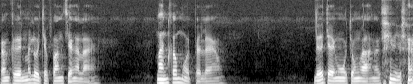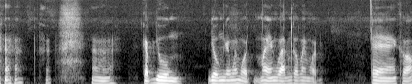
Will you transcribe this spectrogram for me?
กลางคืนไม่รู้จะฟังเสียงอะไร มันก็หมดไปแล้วเหลือแต่งูจงอางที่นี่กับยุง ยุงยังไม่หมดแมงวันก็ไม่หมด แต่ของ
